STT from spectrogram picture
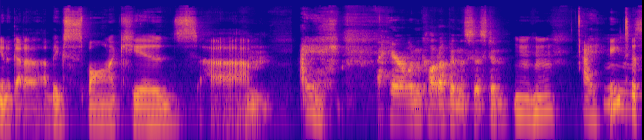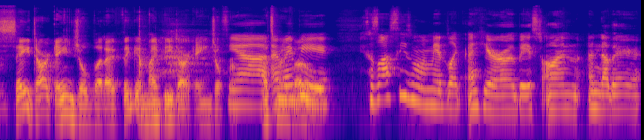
you know got a, a big spawn of kids. Um, I A heroine caught up in the system. Mm-hmm. I hate to Hmm. say Dark Angel, but I think it might be Dark Angel. For, Yeah, that's and my maybe because last season we made like a hero based on another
